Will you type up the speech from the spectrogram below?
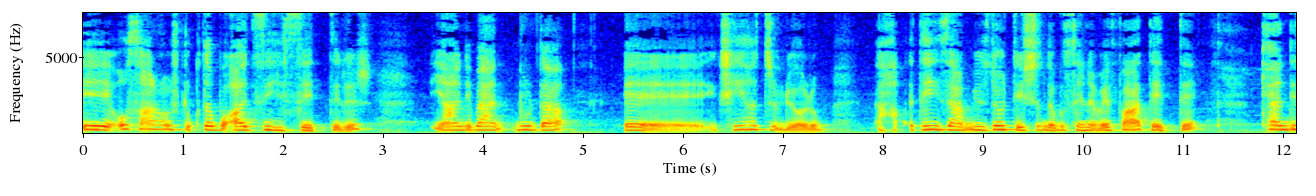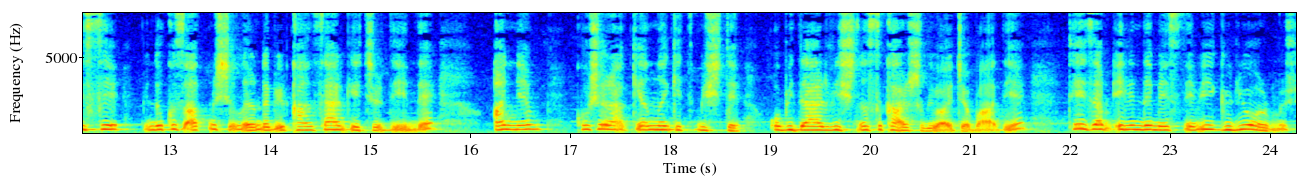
E, o sarhoşlukta bu aczi hissettirir. Yani ben burada e, şeyi hatırlıyorum. Teyzem 104 yaşında bu sene vefat etti. Kendisi 1960 yıllarında bir kanser geçirdiğinde annem koşarak yanına gitmişti. O bir derviş nasıl karşılıyor acaba diye. Teyzem elinde mesnevi gülüyormuş.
